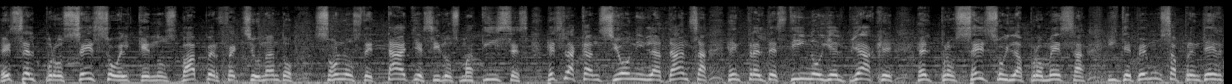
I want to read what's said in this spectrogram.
Es el proceso el que nos va perfeccionando, son los detalles y los matices, es la canción y la danza entre el destino y el viaje, el proceso y la promesa, y debemos aprender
